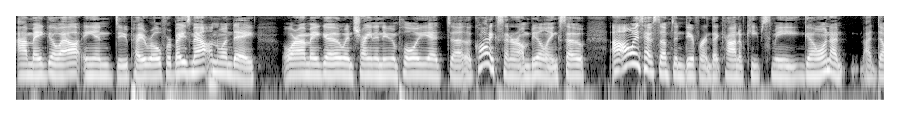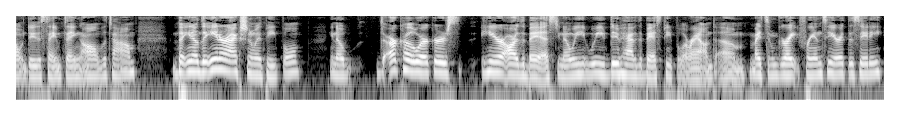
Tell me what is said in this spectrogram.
I may go out and do payroll for Bays Mountain one day, or I may go and train a new employee at uh, the Aquatic Center on billing. So I always have something different that kind of keeps me going. I, I don't do the same thing all the time. But, you know, the interaction with people, you know, th- our coworkers here are the best. You know, we, we do have the best people around. Um, made some great friends here at the city.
